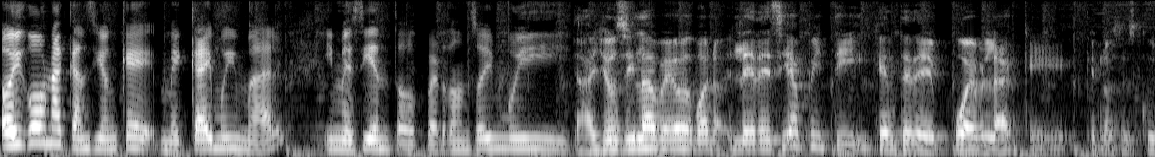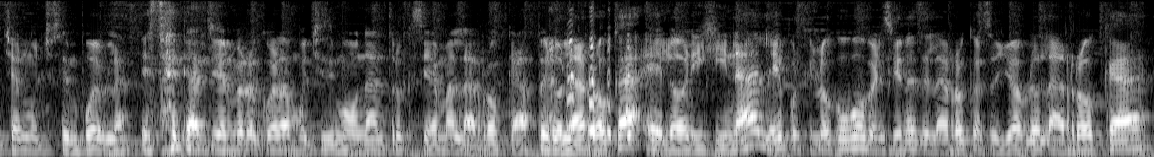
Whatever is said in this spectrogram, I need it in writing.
oigo una canción que me cae muy mal y me siento, perdón, soy muy. Ah, yo sí la veo. Bueno, le decía a Piti, gente de Puebla que nos escucha escuchan muchos en Puebla, esta canción me recuerda muchísimo a un antro que se llama La Roca, pero La Roca, el original, ¿eh? Porque luego hubo versiones de La Roca. O sea, yo hablo La Roca.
